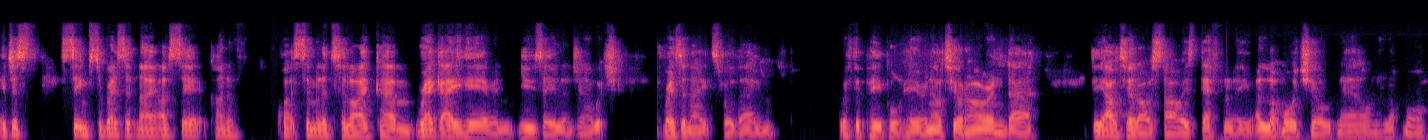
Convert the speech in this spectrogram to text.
It just seems to resonate. I see it kind of quite similar to like um, reggae here in New Zealand, you know, which resonates with um, with the people here in Aotearoa and. Uh, the Aotearoa style is definitely a lot more chilled now and a lot more,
